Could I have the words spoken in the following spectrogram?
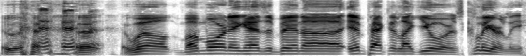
Billy? well, my morning hasn't been uh, impacted like yours, clearly.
